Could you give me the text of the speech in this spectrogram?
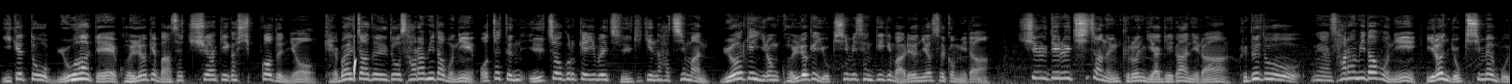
이게 또 묘하게 권력의 맛에 취하기가 쉽거든요. 개발자들도 사람이다 보니 어쨌든 일적으로 게임을 즐기긴 하지만 묘하게 이런 권력의 욕심이 생기기 마련이었을 겁니다. 쉴드를 치자는 그런 이야기가 아니라 그들도 그냥 사람이다 보니 이런 욕심에 못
